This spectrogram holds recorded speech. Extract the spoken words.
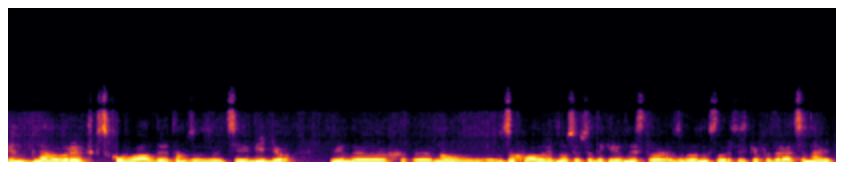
він наговорив з кувалдою там за, за ці відео. Він е, е, ну, зухвало відносився до керівництва Збройних сил Російської Федерації, навіть,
